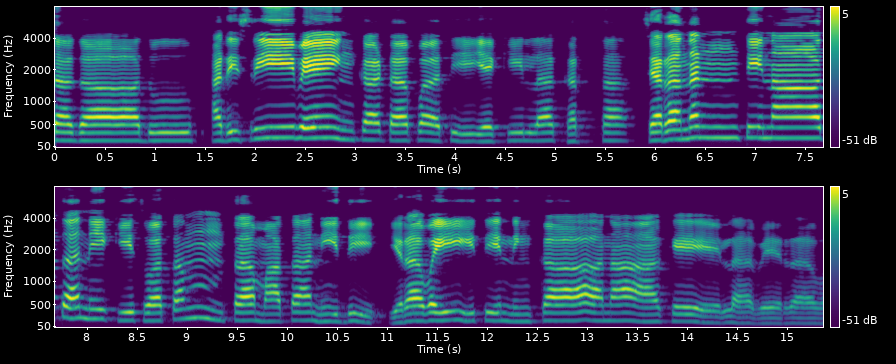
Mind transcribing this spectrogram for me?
చగాదు హరి శ్రీ వెంకటపతి ఎకిల కర్త. శరణంటి నాతనికి స్వతంత్ర మత నిధి ఇరవైతి నింకా నాకేల వెరవ.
